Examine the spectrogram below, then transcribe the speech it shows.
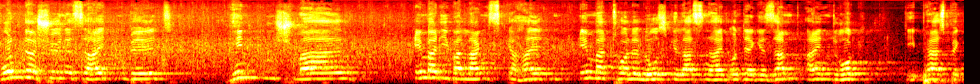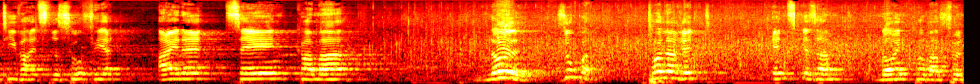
Wunderschönes Seitenbild. Hinten schmal, immer die Balance gehalten, immer tolle Losgelassenheit und der Gesamteindruck, die Perspektive als Dressurpferd, eine 10,0. Super, toller Ritt, insgesamt 9,5.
